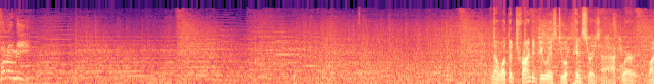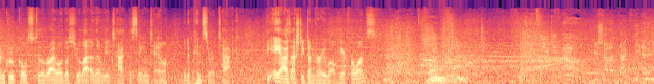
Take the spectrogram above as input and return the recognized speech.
Follow me. Now what they're trying to do is do a pincer attack where one group goes to the right, one goes to the left, and then we attack the same town in a pincer attack. The AI has actually done very well here for once. Now, we shall attack the enemy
